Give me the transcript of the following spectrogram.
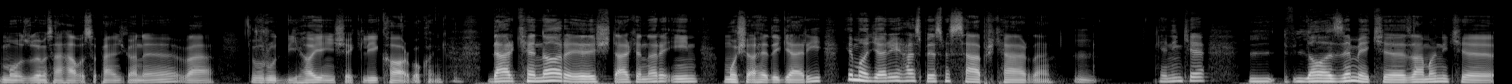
موضوع مثلا حواس پنجگانه و ورودی های این شکلی کار بکنیم. در کنارش در کنار این مشاهده گری یه ماجرایی هست به اسم صبر کردن. یعنی اینکه لازمه که زمانی که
